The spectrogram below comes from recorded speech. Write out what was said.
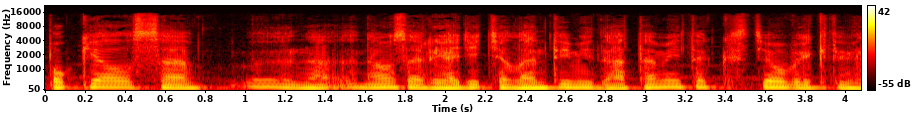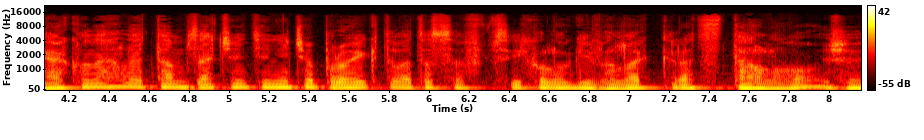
pokiaľ sa e, na, naozaj riadite len tými dátami, tak ste objektívni. Ako náhle tam začnete niečo projektovať, to sa v psychológii veľakrát stalo, že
